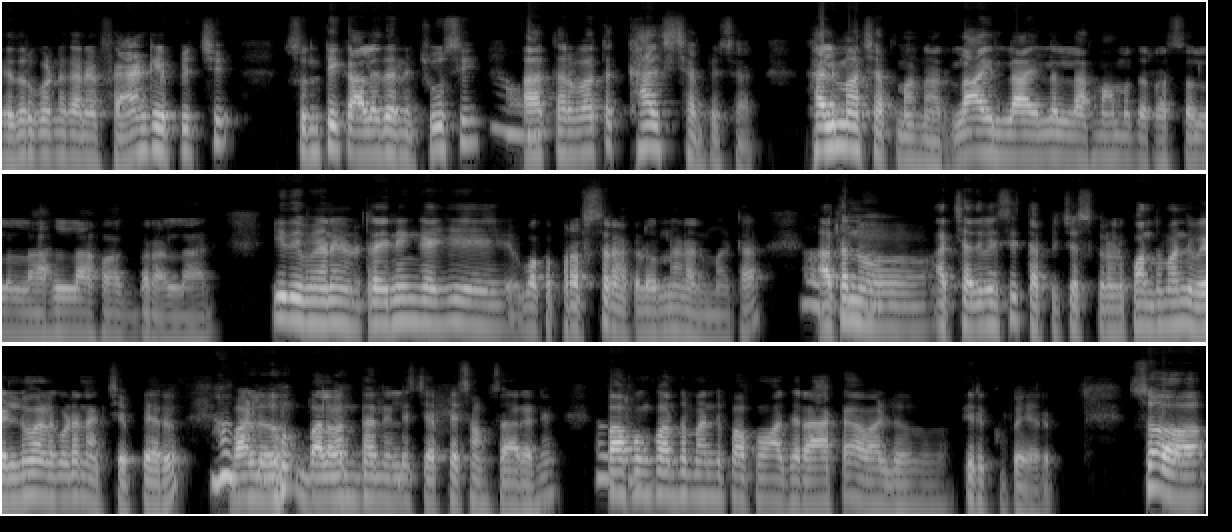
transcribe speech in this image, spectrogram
ఎదురుగుండగానే ఫ్యాంట్లు ఇప్పించి సుంతి కాలేదని చూసి ఆ. తర్వాత కాల్చి చంపేశారు. కలిమా చెప్పమన్నారు. లా ఇల్లా ఇల్లల్లా మహమ్మద్ రసూల్లా అల్లాహు అక్బర్ అల్లా అని. ఇది నేను ట్రైనింగ్ అయ్యి ఒక ప్రొఫెసర్ అక్కడ ఉన్నాడు అనమాట. అతను అది చదివేసి తప్పించేసుకున్నాడు. కొంతమంది వెళ్ళిన వాళ్ళు కూడా నాకు చెప్పారు. వాళ్ళు బలవంతాన్ని వెళ్ళి చెప్పేసాం సార్ అని. పాపం కొంతమంది పాపం అది రాక వాళ్ళు ఇరుక్కుపోయారు. సో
